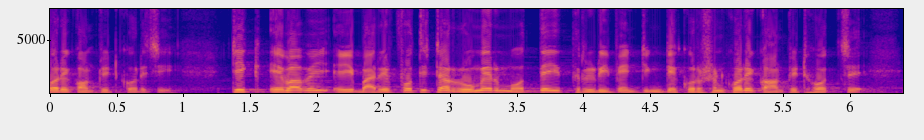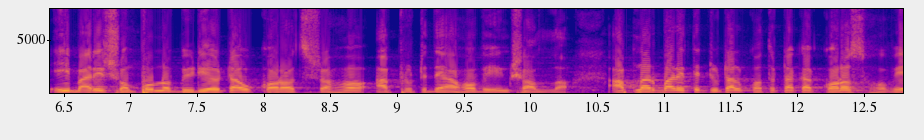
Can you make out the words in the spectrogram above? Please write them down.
করে কমপ্লিট করেছি। ঠিক এভাবেই এই বাড়ির প্রতিটা রুমের মধ্যেই থ্রিডি পেন্টিং ডেকোরেশন করে কমপ্লিট হচ্ছে। এই বাড়ির সম্পূর্ণ ভিডিওটাও খরচ সহ আপলোড দেওয়া হবে ইনশাল্লাহ আপনার বাড়িতে টোটাল কত টাকা খরচ হবে?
